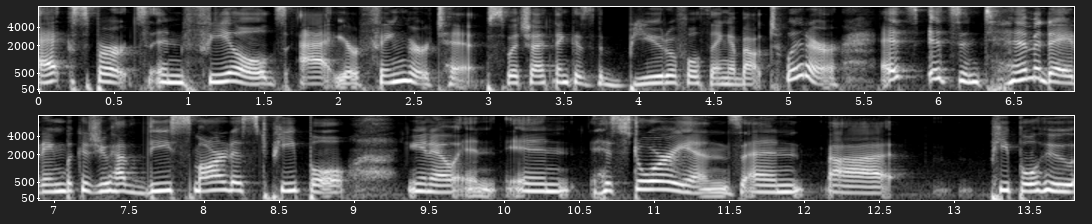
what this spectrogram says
experts in fields at your fingertips, which I think is the beautiful thing about Twitter. It's it's intimidating because you have the smartest people, you know, in in historians and uh, people who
